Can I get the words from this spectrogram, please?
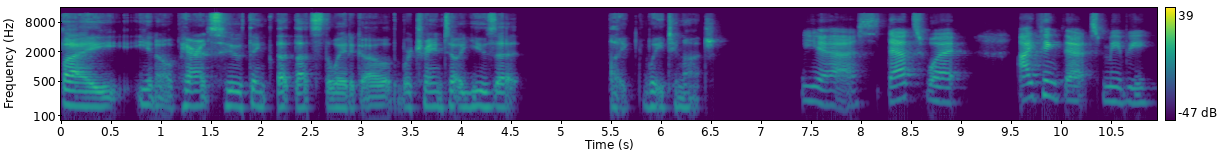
by you know parents who think that that's the way to go we're trained to use it like way too much yes that's what i think that's maybe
